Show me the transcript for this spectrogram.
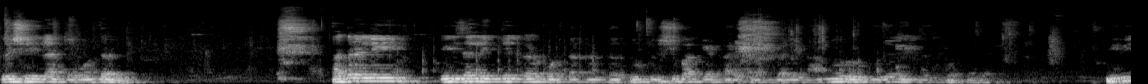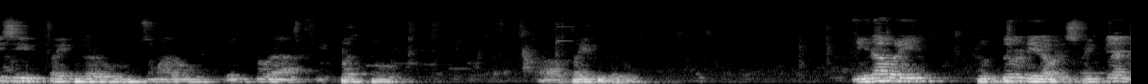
ಕೃಷಿ ಇಲಾಖೆ ಒಂದರಲ್ಲಿ. ಅದರಲ್ಲಿ ಡೀಸೆಲ್ ಇಂಜಿನ್ಗಳು ಕೊಡ್ತಕ್ಕಂಥದ್ದು ಕೃಷಿ ಭಾಗ್ಯ ಕಾರ್ಯಕ್ರಮದಲ್ಲಿ ನಾನ್ನೂರು ಡೀಸೆಲ್ ಇಂಜಿನ್ ಕೊಡ್ತದೆ ಪಿ ವಿ ಸಿ ಪೈಪ್ಗಳು ಸುಮಾರು ಎಂಟುನೂರ ಇಪ್ಪತ್ತು ಪೈಪ್ಗಳು ನೀರಾವರಿ, ತುಂತುರು ನೀರಾವರಿ ಸ್ಪ್ರಿಂಕ್ಲರ್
